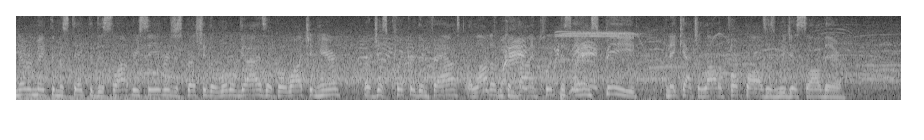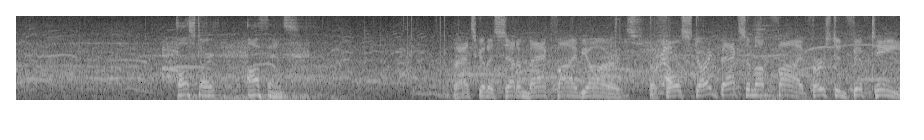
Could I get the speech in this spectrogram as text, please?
Never make the mistake that the slot receivers, especially the little guys like we're watching here, are just quicker than fast. A lot of them combine quickness and speed, and they catch a lot of footballs, as we just saw there. False start, offense. That's going to set him back five yards. A false start backs him up five, first and 15.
